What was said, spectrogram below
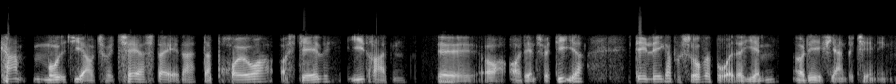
Kampen mod de autoritære stater, der prøver at stjæle idrætten øh, og, og dens værdier, det ligger på sofabordet derhjemme, og det er fjernbetjeningen.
